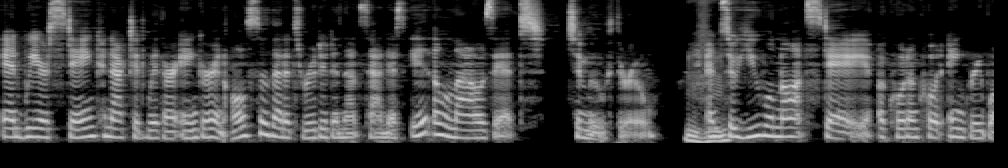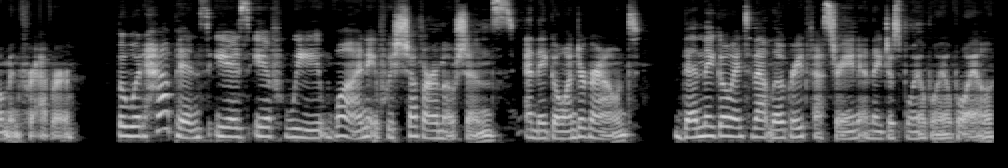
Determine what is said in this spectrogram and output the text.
and we are staying connected with our anger and also that it's rooted in that sadness, it allows it to move through. Mm-hmm. And so you will not stay a quote unquote angry woman forever. But what happens is if we, one, if we shove our emotions and they go underground, then they go into that low grade festering and they just boil, boil, boil.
